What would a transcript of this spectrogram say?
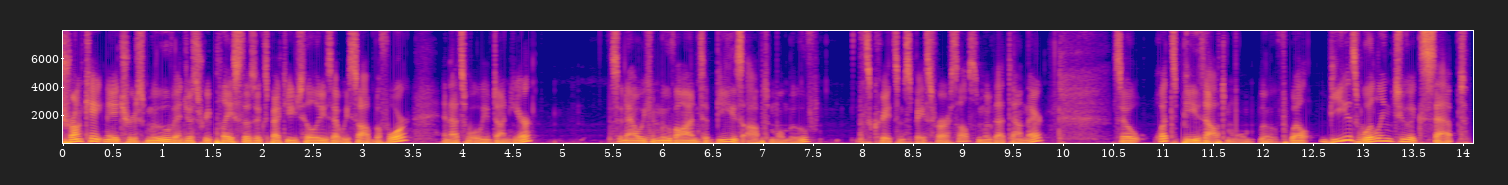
truncate nature's move and just replace those expected utilities that we saw before. And that's what we've done here. So now we can move on to B's optimal move. Let's create some space for ourselves and move that down there. So what's B's optimal move? Well, B is willing to accept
